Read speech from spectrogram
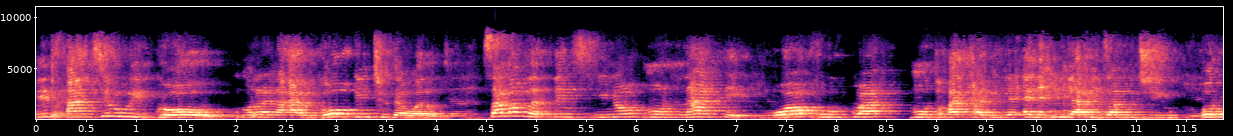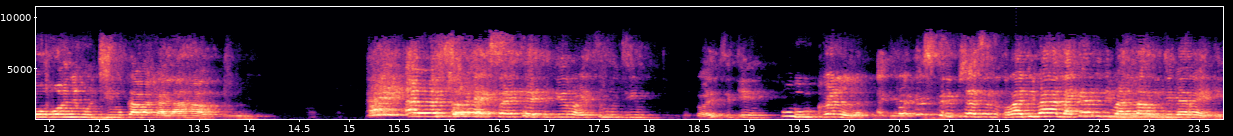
it's until we go, Morena, I go into the world. Some of the things, you know, monate, wa kutwa, motho a thabile, and ebile a bitsa modimo, gore. Hey, I was so excited. Ke re itse modimo. Wa itse keng? O utlwella. Ke scriptures ra di bala, ke re di bala gore di bereke.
